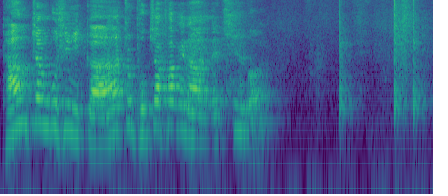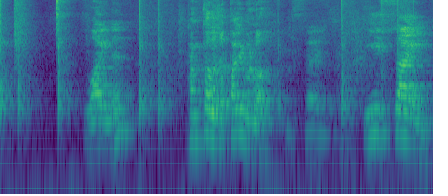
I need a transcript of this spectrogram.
다음 장 보시니까 좀 복잡하게 나왔네. 7번. y는 당 떨어져 빨리 불러. 이 사인 2 사인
